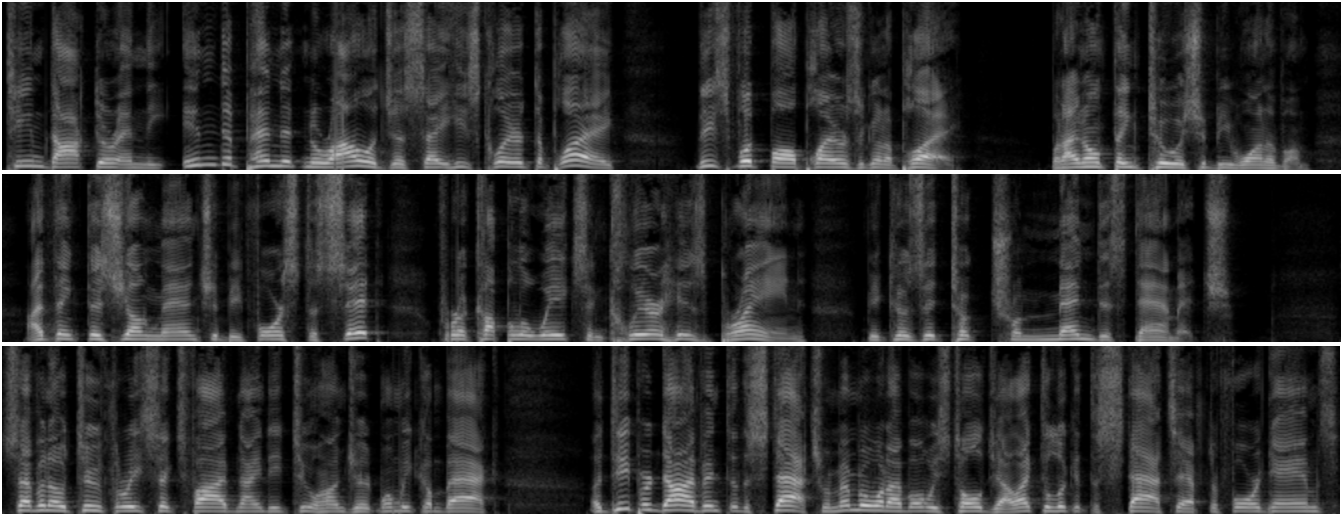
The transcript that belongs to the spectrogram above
team doctor, and the independent neurologist say he's cleared to play, these football players are going to play. But I don't think Tua should be one of them. I think this young man should be forced to sit for a couple of weeks and clear his brain because it took tremendous damage. 702 365 9200. When we come back, a deeper dive into the stats. Remember what I've always told you? I like to look at the stats after four games.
